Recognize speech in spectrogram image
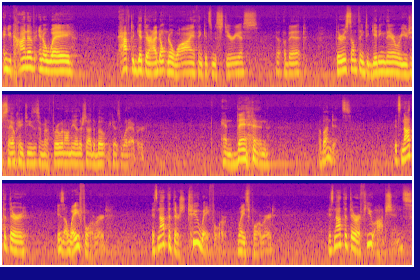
And you kind of, in a way, have to get there. And I don't know why. I think it's mysterious a bit. there is something to getting there where you just say, okay, Jesus, I'm going to throw it on the other side of the boat because whatever. And then abundance. It's not that there is a way forward. It's not that there's two way for, ways forward. It's not that there are a few options.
